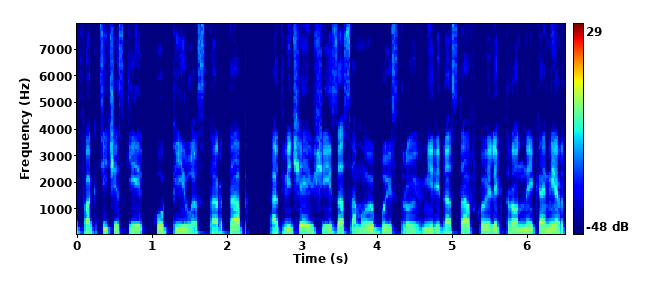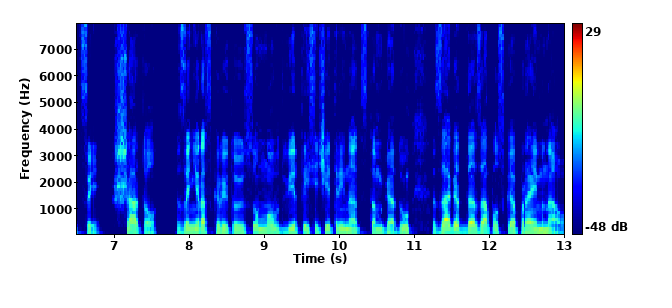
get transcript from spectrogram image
фактически купила стартап, отвечающий за самую быструю в мире доставку электронной коммерции – Shuttle, за нераскрытую сумму в 2013 году, за год до запуска Prime Now.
